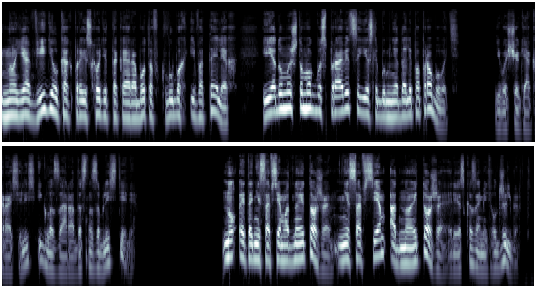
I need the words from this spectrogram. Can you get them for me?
"Но я видел, как происходит такая работа в клубах и в отелях, и я думаю, что мог бы справиться, если бы мне дали попробовать". Его щеки окрасились, и глаза радостно заблестели. «Но это не совсем одно и то же, не совсем одно и то же», — резко заметил Джильберт.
